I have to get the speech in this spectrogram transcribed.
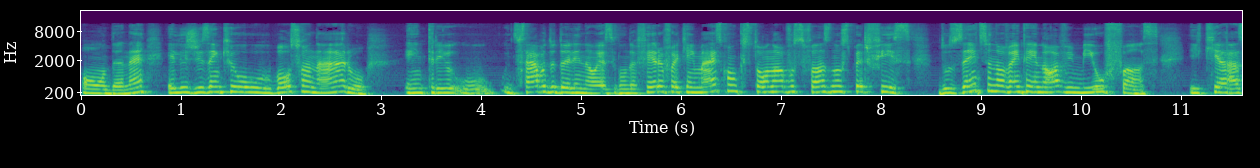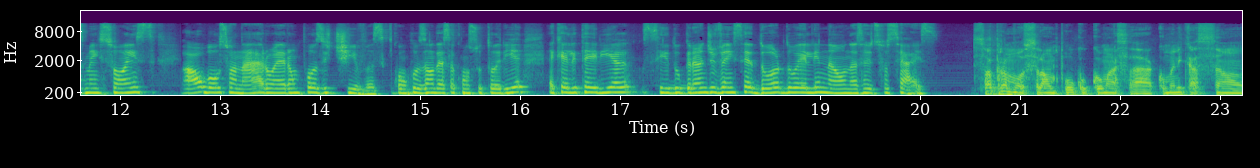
onda, né? Eles dizem que o Bolsonaro entre o, sábado do Ele Não e a segunda-feira foi quem mais conquistou novos fãs nos perfis, 299 mil fãs, e que as menções ao Bolsonaro eram positivas. A conclusão dessa consultoria é que ele teria sido o grande vencedor do Ele Não nas redes sociais. Só para mostrar um pouco como essa comunicação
